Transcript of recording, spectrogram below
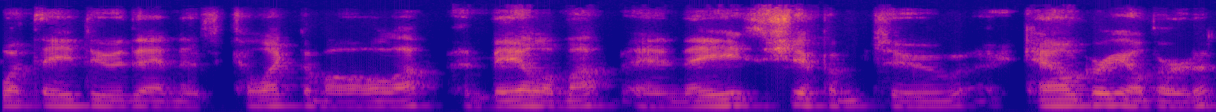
what they do then is collect them all up and bale them up, and they ship them to Calgary, Alberta.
